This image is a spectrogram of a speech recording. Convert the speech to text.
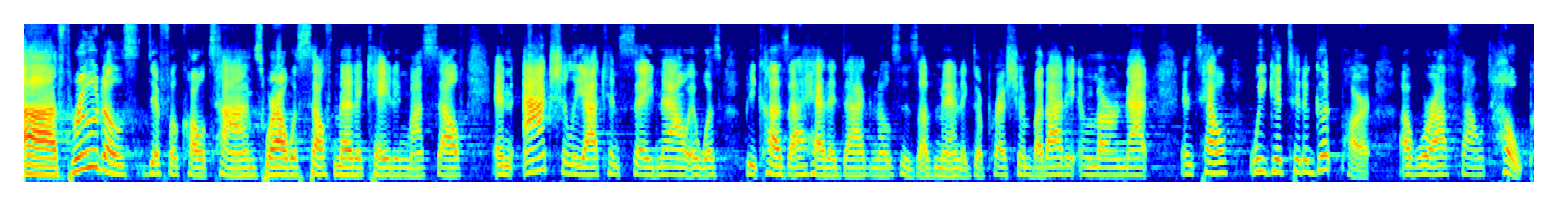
uh, through those difficult times where I was self medicating myself. And actually, I can say now it was because I had a diagnosis of manic depression, but I didn't learn that until we get to the good part of where I found hope.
